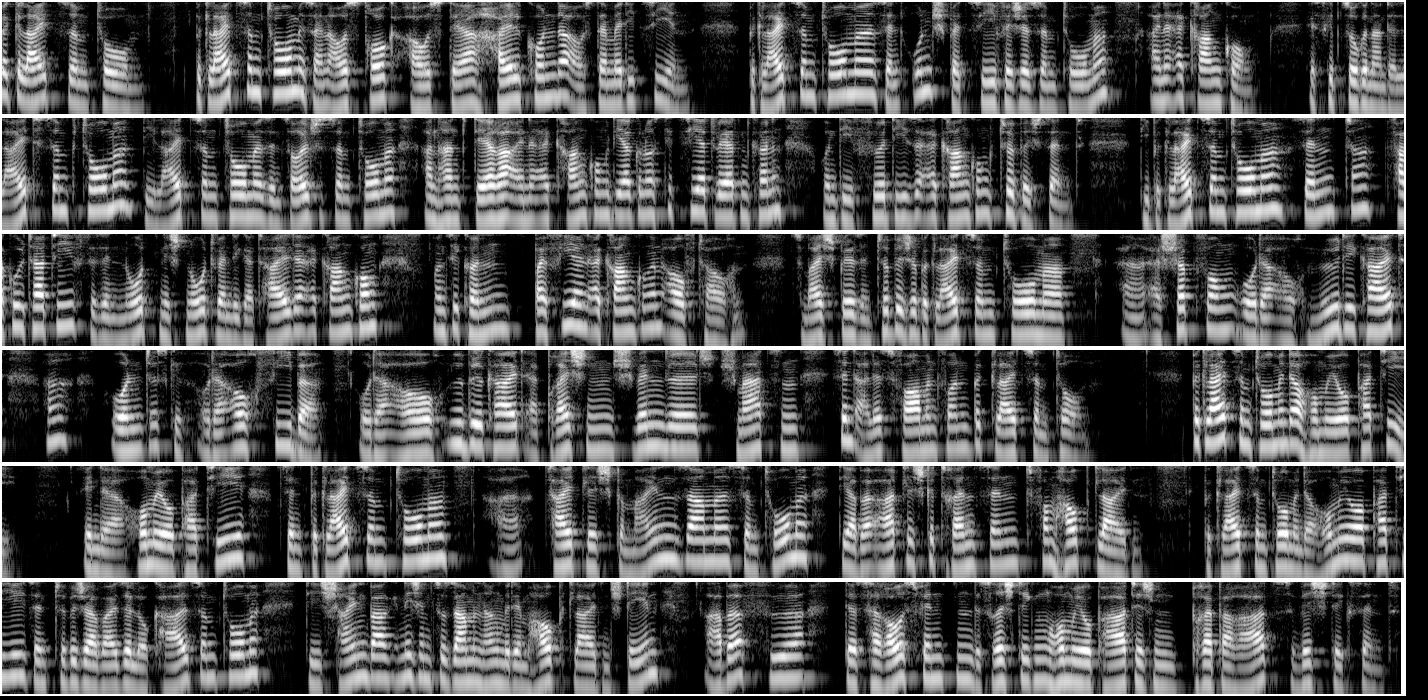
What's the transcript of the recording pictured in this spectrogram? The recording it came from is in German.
Begleitsymptom. Begleitsymptom ist ein Ausdruck aus der Heilkunde, aus der Medizin. Begleitsymptome sind unspezifische Symptome einer Erkrankung. Es gibt sogenannte Leitsymptome. Die Leitsymptome sind solche Symptome, anhand derer eine Erkrankung diagnostiziert werden können und die für diese Erkrankung typisch sind. Die Begleitsymptome sind fakultativ, sie sind not, nicht notwendiger Teil der Erkrankung und sie können bei vielen Erkrankungen auftauchen. Zum Beispiel sind typische Begleitsymptome äh, Erschöpfung oder auch Müdigkeit äh, und es oder auch Fieber oder auch Übelkeit, Erbrechen, Schwindel, Schmerzen sind alles Formen von Begleitsymptomen. Begleitsymptome in der Homöopathie. In der Homöopathie sind Begleitsymptome äh, zeitlich gemeinsame Symptome, die aber örtlich getrennt sind vom Hauptleiden. Begleitsymptome in der Homöopathie sind typischerweise Lokalsymptome, die scheinbar nicht im Zusammenhang mit dem Hauptleiden stehen, aber für das Herausfinden des richtigen homöopathischen Präparats wichtig sind.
